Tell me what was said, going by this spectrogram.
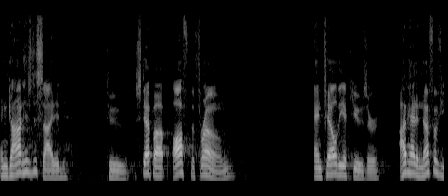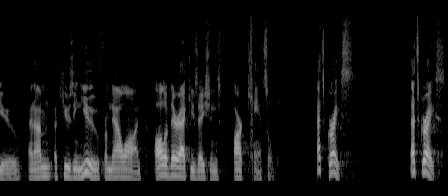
And God has decided to step up off the throne and tell the accuser, I've had enough of you, and I'm accusing you from now on. All of their accusations are canceled. That's grace. That's grace.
